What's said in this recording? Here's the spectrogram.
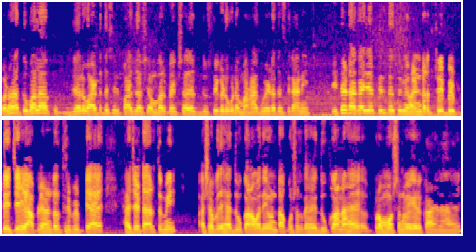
पण हां तुम्हाला जर वाटत असेल पाच हजार शंभरपेक्षा दुसरीकडे कुठे महाग भेटत असतील आणि इथं टाकायचे असतील तर तुम्ही हंड्रेड थ्री फिफ्टीचे हे आपले हंड्रेड थ्री फिफ्टी आहे. ह्याचे टायर तुम्ही अशा पद्धती ह्या दुकानामध्ये येऊन टाकू शकता. हे दुकान आहे प्रमोशन वगैरे काय नाही आहे.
